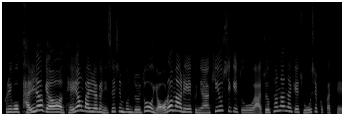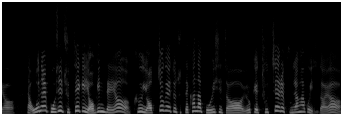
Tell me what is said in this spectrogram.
그리고 반려견, 대형 반려견 있으신 분들도 여러 마리 그냥 키우시기도 아주 편안하게 좋으실 것 같아요. 자, 오늘 보실 주택이 여긴데요. 그 옆쪽에도 주택 하나 보이시죠? 이렇게 두 채를 분양하고 있어요.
